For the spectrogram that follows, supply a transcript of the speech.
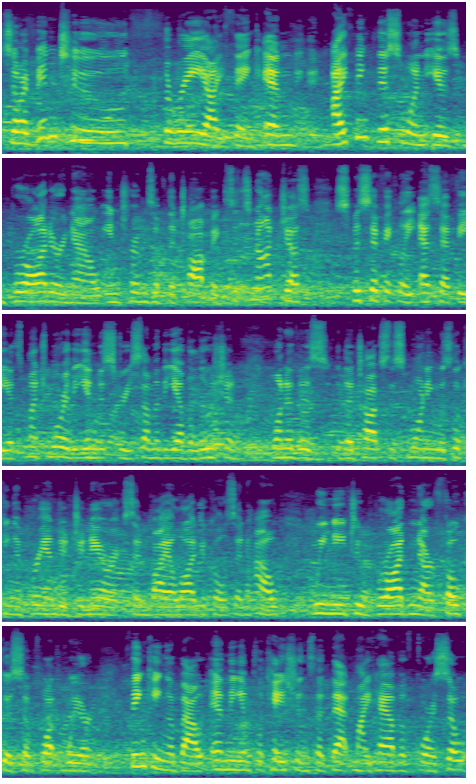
So I've been to three, I think, and I think this one is broader now in terms of the topics. It's not just specifically SFE, it's much more the industry, some of the evolution. One of this, the talks this morning was looking at branded generics and biologicals and how we need to broaden our focus of what we're thinking about and the implications that that might have, of course. So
